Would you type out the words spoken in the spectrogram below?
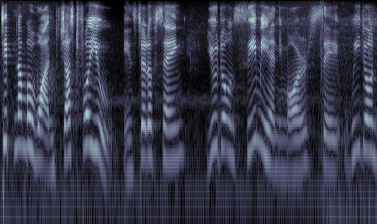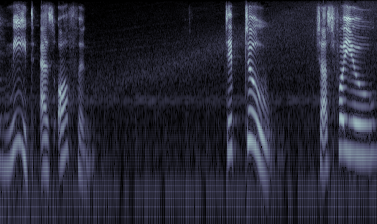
tip number one just for you instead of saying you don't see me anymore, say we don't meet as often. Tip 2 Just for you,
